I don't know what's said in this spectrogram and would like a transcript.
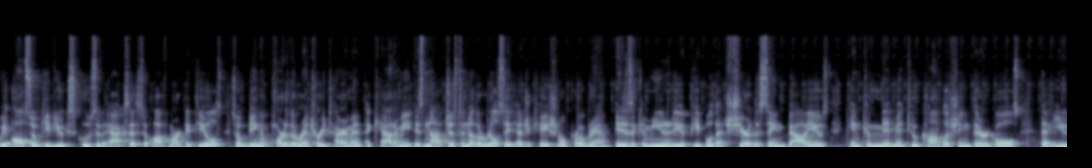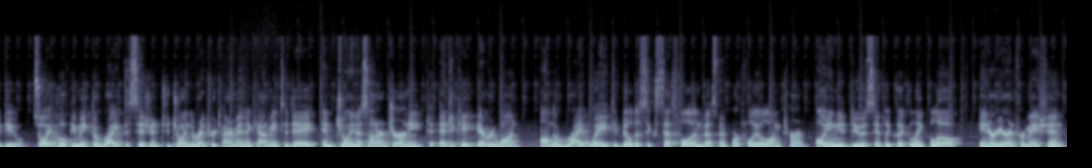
We also give you exclusive access to off market deals. So, being a part of the Rent Retirement Academy is not just another real estate educational program, it is a community of people that share the same values and commitment to accomplishing their goals that you do. So, I hope you make the right decision to join the Rent Retirement Academy today and join us on our journey to educate everyone on the right way to build a successful investment portfolio long term. All you need to do is simply click the link below, enter your information,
